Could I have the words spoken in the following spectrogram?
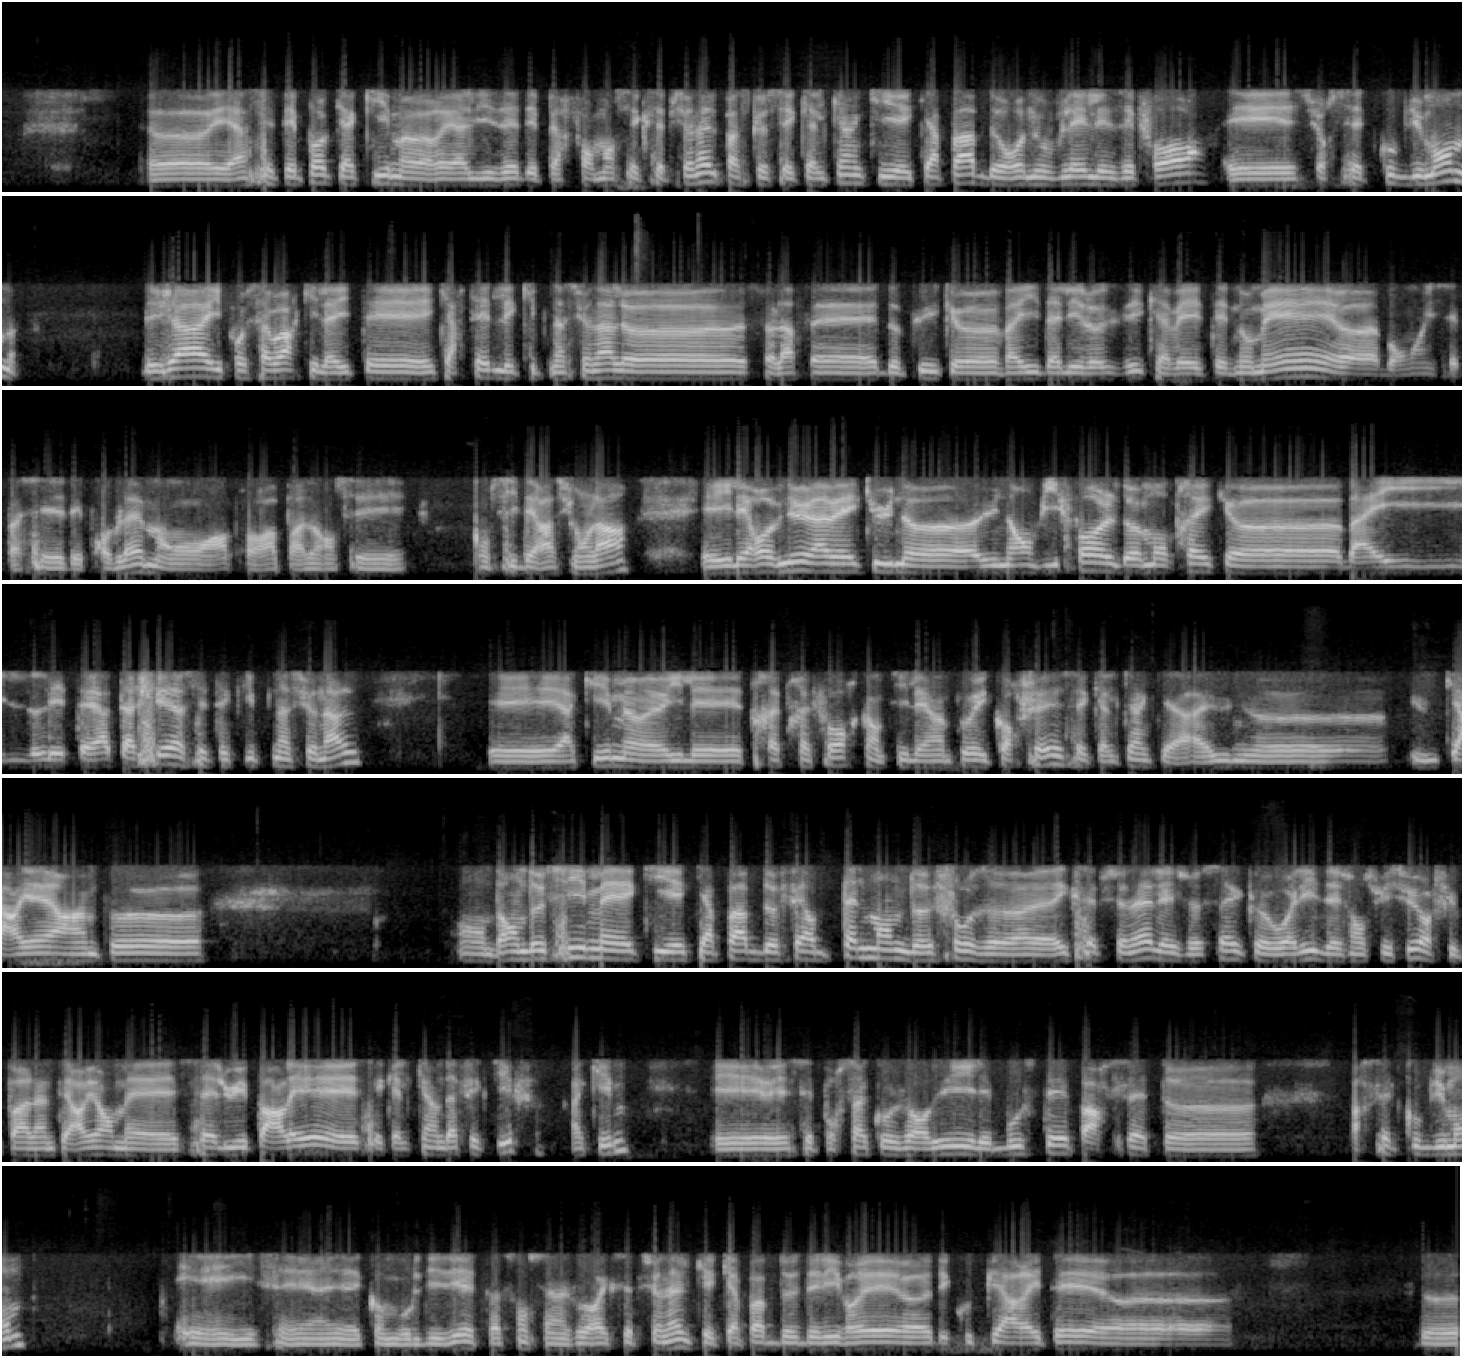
Euh, et à cette époque, Hakim réalisait des performances exceptionnelles parce que c'est quelqu'un qui est capable de renouveler les efforts. Et sur cette Coupe du Monde, déjà, il faut savoir qu'il a été écarté de l'équipe nationale. Euh, cela fait depuis que Vaïd Ali avait été nommé. bon, il s'est passé des problèmes. On rentrera pas dans ces considération-là. Et il est revenu avec une, euh, envie folle de montrer que bah, il était attaché à cette équipe nationale. Et Hakim, euh, il est très très fort quand il est un peu écorché. C'est quelqu'un qui a une, euh, une carrière un peu en dents de scie, mais qui est capable de faire tellement de choses euh, exceptionnelles. Et je sais que Walid, et j'en suis sûr, je suis pas à l'intérieur, mais c'est lui parler et c'est quelqu'un d'affectif, Hakim. Et c'est pour ça qu'aujourd'hui, il est boosté par cette, euh, par cette Coupe du Monde. Et c'est, comme vous le disiez, de toute façon, c'est un joueur exceptionnel qui est capable de délivrer euh, des coups de pied arrêtés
